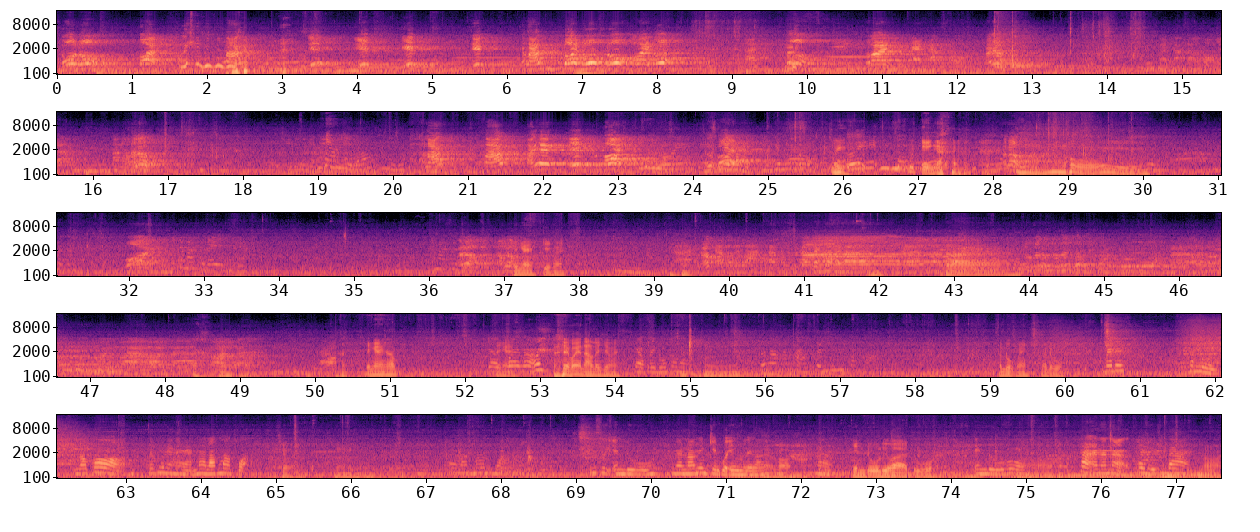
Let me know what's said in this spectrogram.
โนโนต้อยหลังอีกอีกอีกอีกข้างหลังร้อยโนโนเอาไปโนโนเอาไปแอบทางเสามาเร็วแอบทางเสามองยากมาเร็วหลังหลังหลังเอกเอกคุณต้อยต้อยเฮ้ยเก่งอะมาเร็วอืมโอ้ย ต้อยมาเร็ว เอาเร็วเป็นไง เก่งไหมว้าวเป็นไงครับ อยากเป็นไง ว่ายน้อยากว่ายน้ำเลยใช่ไหมำอยากไปดูข้างในอืมสนุกไหม มาดู ไม่ได้สนุกแล้วก็จะพูดยังไงอะน่ารักมากกว่า ใช่ไหมอืมน่ารัก มากกว่า รู้สึกเอ็นดูแมวน้ำยังเก่งกว่าเองเลยละเนาะค่ะเอ็นดูหรือว่าดูเอ็นดู อ๋อถ้าอันนั้นอะเคยดูที่บ้าน เนาะ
